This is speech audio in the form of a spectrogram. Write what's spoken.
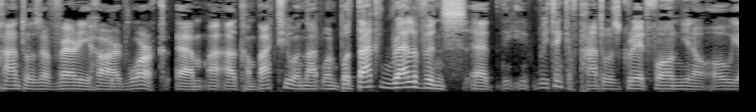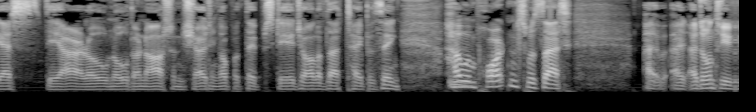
pantos are very hard work. Um, I'll come back to you on that one. But that relevance, uh, we think of panto as great fun, you know, oh yes, they are, oh no, they're not, and shouting up at the stage, all of that type of thing. How mm. important was that? I, I don't think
